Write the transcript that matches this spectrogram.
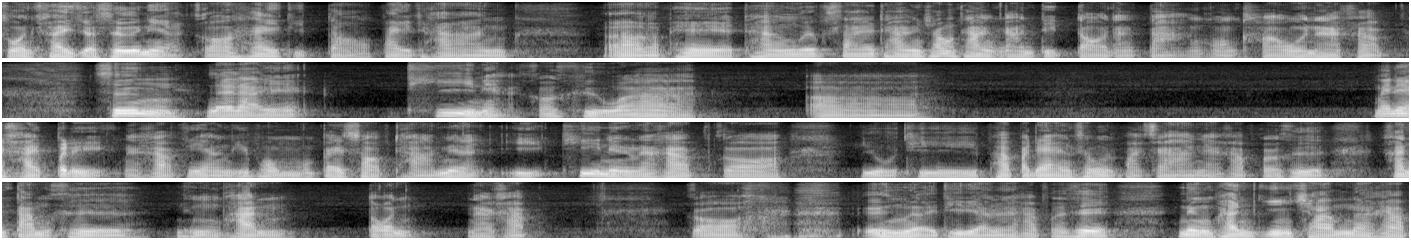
ส่วนใครจะซื้อเนี่ยก็ให้ติดต่อไปทางเพจทางเว็บไซต์ทางช่องทางการติดต่อต่างๆของเขานะครับ ซึ่งหลายๆที่เนี่ยก็คือว่าไม่ได้ขายปลีกนะครับ อย่างที่ผมไปสอบถามเนี่ยอีกที่หนึ่งนะครับ ก็อยู่ที่พระประแดงสมุทรปราการนะครับ ก็คือขั้นต่ำคือ 1,000 ต้นนะครับ ก็อึ้งเลยทีเดียวนะครับ ก็คือ 1,000 กิ่งชำนะครับ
